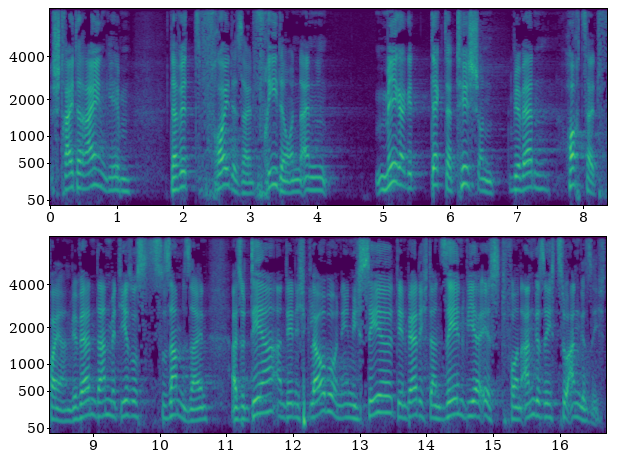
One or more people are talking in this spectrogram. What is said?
Streitereien geben. Da wird Freude sein, Friede und ein mega gedeckter Tisch und wir werden Hochzeit feiern. Wir werden dann mit Jesus zusammen sein. Also der, an den ich glaube und ihn ich sehe, den werde ich dann sehen, wie er ist, von Angesicht zu Angesicht.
